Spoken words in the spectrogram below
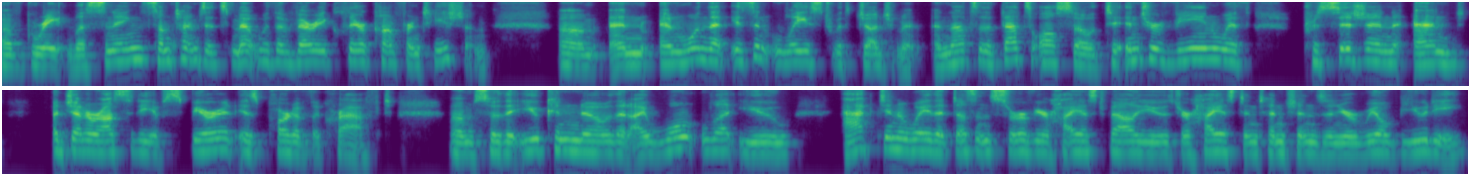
of great listening. Sometimes it's met with a very clear confrontation, um, and and one that isn't laced with judgment. And that's a, that's also to intervene with precision and a generosity of spirit is part of the craft, um, so that you can know that I won't let you act in a way that doesn't serve your highest values, your highest intentions, and your real beauty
